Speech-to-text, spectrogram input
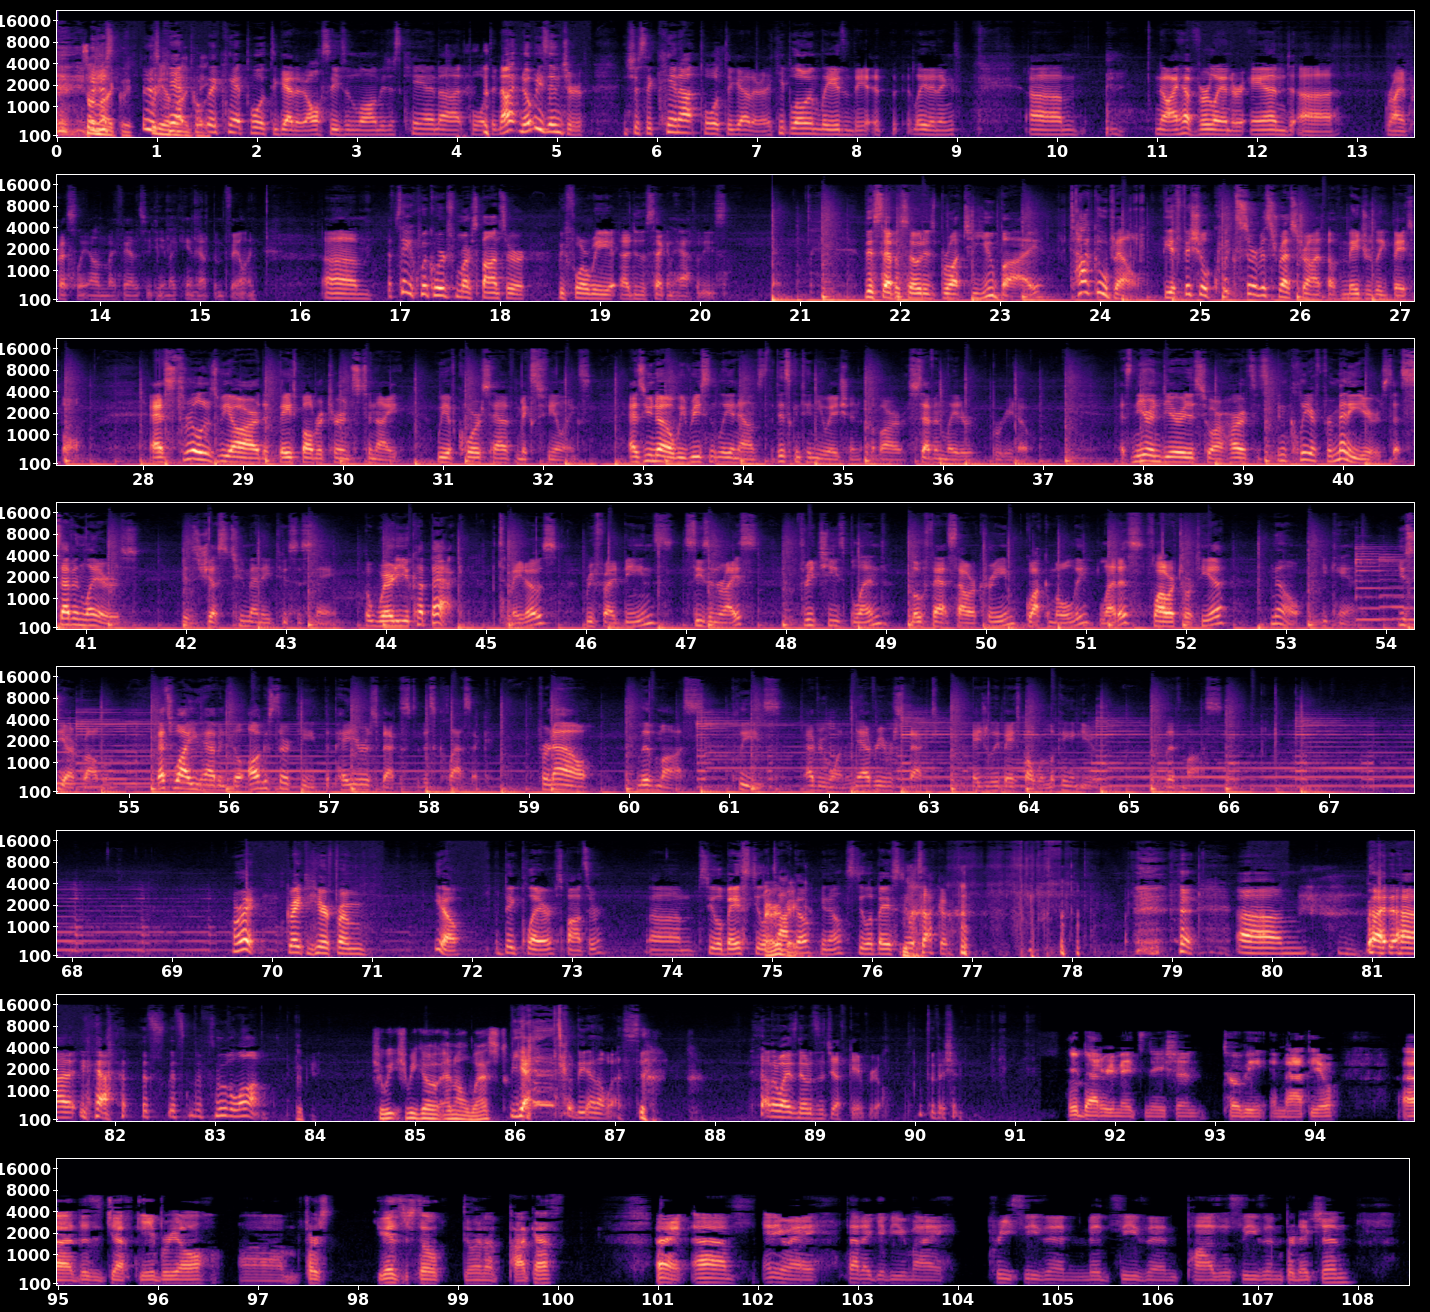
it's unlikely. Just, Pretty just can't unlikely. pull, they can't pull it together all season long. They just cannot pull it. together. Not nobody's injured. It's just they cannot pull it together. They keep blowing leads in the the late innings. Um, no, I have Verlander and uh, Ryan Pressly on my fantasy team. I can't have them failing. Um, let's take a quick word from our sponsor before we uh, do the second half of these. This episode is brought to you by Taco Bell, the official quick service restaurant of Major League Baseball. As thrilled as we are that baseball returns tonight, we of course have mixed feelings. As you know, we recently announced the discontinuation of our seven layer burrito. As near and dear it is to our hearts, it's been clear for many years that seven layers is just too many to sustain. But where do you cut back? Tomatoes, refried beans, seasoned rice, three cheese blend, low fat sour cream, guacamole, lettuce, flour tortilla? No, you can't. You see our problem. That's why you have until August 13th to pay your respects to this classic. For now, live Más. Please, everyone, in every respect. Major League Baseball, we're looking at you. Live Más. All right, great to hear from, you know, a big player, sponsor. Um, steal a base, steal a taco. big. You know, steal a base, steal a taco. um, but uh, yeah, let's, let's let's move along. Should we should we go NL West? Yeah, let's go to the NL West, otherwise known as the Jeff Gabriel division. Hey, Battery Mates Nation, Toby and Matthew. Uh, this is Jeff Gabriel. Um, first, you guys are still doing a podcast? All right. Um, anyway, thought I'd give you my preseason, mid-season, pause of season prediction.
